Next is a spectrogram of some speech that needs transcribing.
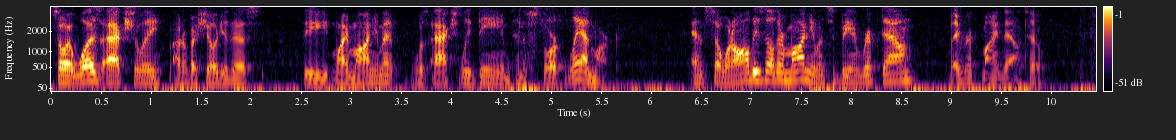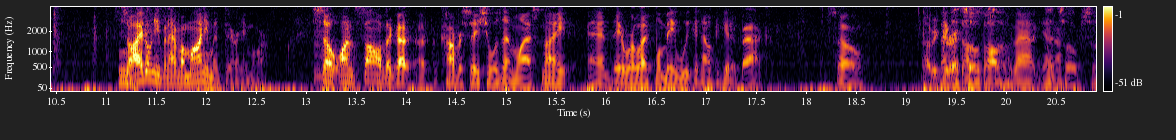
So it was actually I don't know if I showed you this. The my monument was actually deemed an historic landmark, and so when all these other monuments are being ripped down, they ripped mine down too. Hmm. So I don't even have a monument there anymore. So unsolved, I got a conversation with them last night, and they were like, "Well, maybe we can help you get it back." So That'd be thanks great. Let's hope so. for that. Yeah. Let's hope so.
